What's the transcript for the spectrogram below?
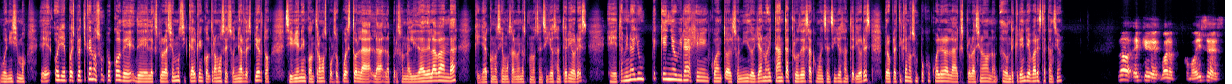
Buenísimo. Eh, oye, pues platícanos un poco de, la exploración musical que encontramos en Soñar Despierto. Si bien encontramos, por supuesto, la, personalidad de la banda, que ya conocíamos al menos con los sencillos anteriores, eh, también hay un pequeño viraje en cuanto al sonido. Ya no hay tanta crudeza como en sencillos anteriores, pero platícanos un poco cuál era la exploración a donde, a donde querían llevar esta canción. No, es que, bueno, como dices,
